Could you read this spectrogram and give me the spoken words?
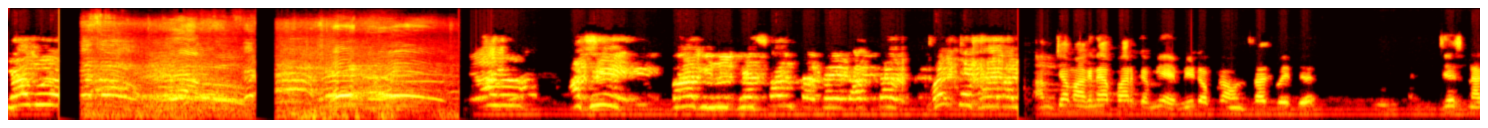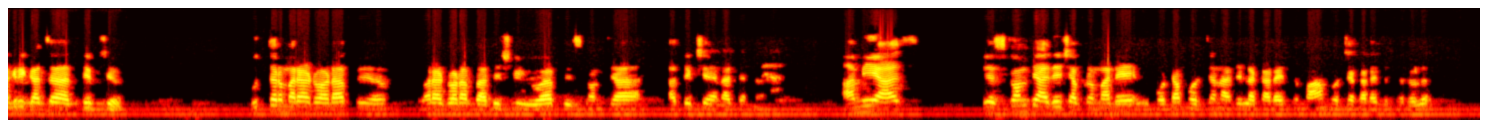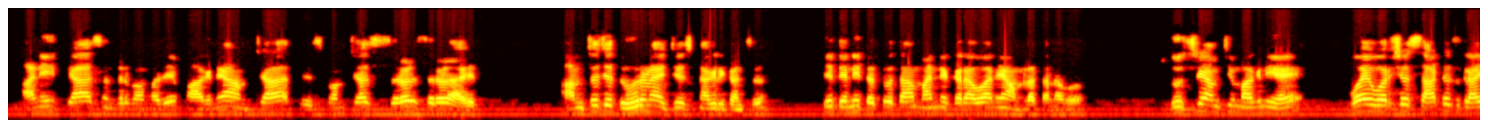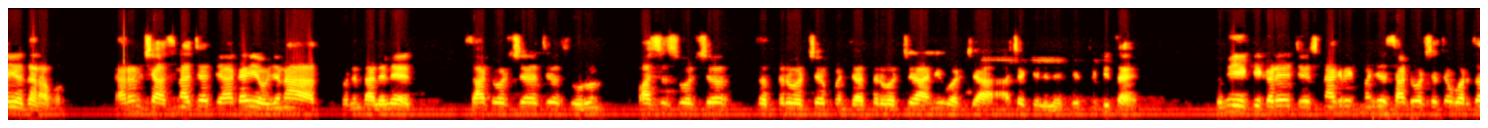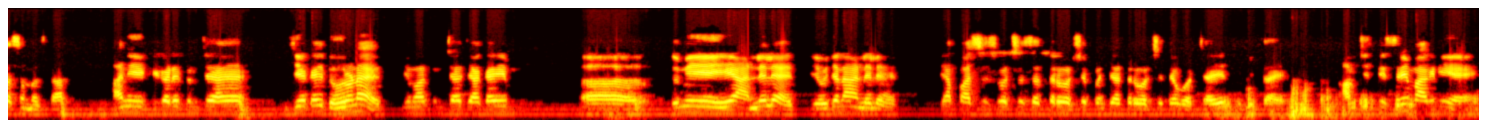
त्यामुळे अशी आमच्या मागण्या फार कमी आहे. मी डॉक्टर हंसराज वैद्य ज्येष्ठ नागरिकाचा अध्यक्ष. उत्तर मराठवाडा मराठवाडा प्रादेशिक विभाग बेस्कॉमच्या अध्यक्ष या नात्यानं आम्ही आज बेस्कॉमच्या आदेशाप्रमाणे मोठा मोर्चा नादेला काढायचं महामोर्चा काढायचं ठरवलं. आणि त्या संदर्भामध्ये मागण्या आमच्या बेस्कॉमच्या सरळ सरळ आहेत. आमचं जे धोरण आहे ज्येष्ठ नागरिकांचं ते त्यांनी तत्वतः मान्य करावं आणि अंमलात आणावं. दुसरी आमची मागणी आहे वय वर्ष साठच ग्राह्य धरावं. कारण शासनाच्या ज्या काही योजना आजपर्यंत आलेल्या आहेत साठ वर्षाचे सोडून पासष्ट वर्ष सत्तर वर्ष पंच्याहत्तर वर्ष आणि वरच्या अशा केलेल्या आहेत ते चुकीचं आहे. तुम्ही एकीकडे ज्येष्ठ नागरिक म्हणजे साठ वर्षाच्या वरचा समजता आणि एकीकडे तुमचे जे काही धोरणं आहेत किंवा तुमच्या ज्या काही तुम्ही हे आणलेले आहेत योजना आणलेल्या आहेत त्या पासष्ट वर्ष सत्तर वर्ष पंच्याहत्तर वर्षाच्या वरच्या हे चुकीचं आहे. आमची तिसरी मागणी आहे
